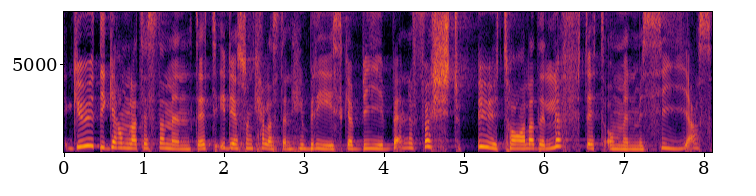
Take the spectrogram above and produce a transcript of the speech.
Gud i gamla testamentet i det som kallas den hebreiska bibeln först uttalade löftet om en Messias,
